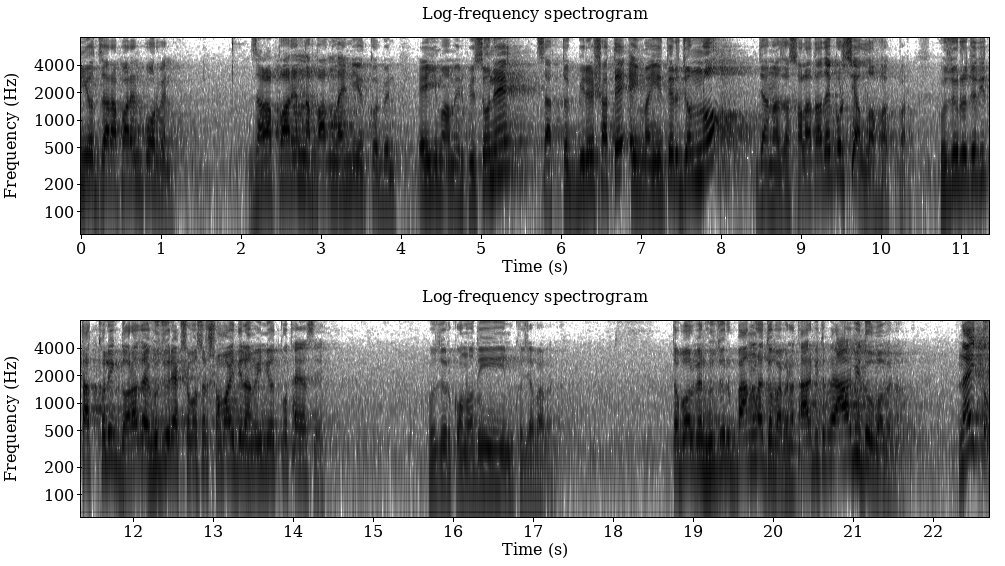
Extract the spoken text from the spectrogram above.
নিয়ত যারা পারেন পড়বেন। যারা পারেন না বাংলায় নিয়োগ করবেন। এই ইমামের পিছনে সার্থক বীরের সাথে এই মাইয়েতের জন্য জানাজা সালাত আদায় করছি, আল্লাহ আকবার। হুজুর যদি তাৎক্ষণিক ধরা যায়, হুজুর একশো বছর সময় দিলাম, এই নিয়ত কোথায় আছে? হুজুর কোনো দিন খুঁজে পাবে না। তো বলবেন, হুজুর বাংলাতেও পাবে না, তা আরবিতে পাবে, আরবিতেও পাবে না। নাই তো।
